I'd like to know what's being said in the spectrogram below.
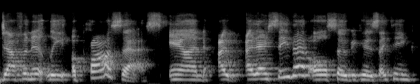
definitely a process. And I, and I say that also because i think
